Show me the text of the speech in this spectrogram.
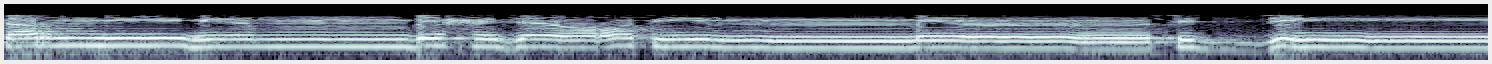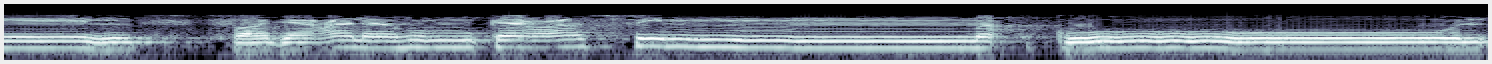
ترميهم بحجارة من سجيل فجعلهم كعصف مأكول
